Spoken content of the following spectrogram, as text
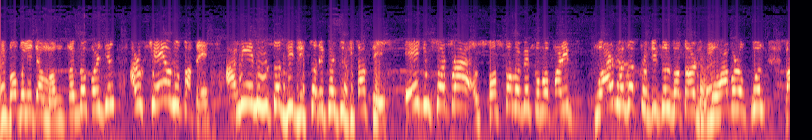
দিব বুলি তেওঁ মন্তব্য কৰিছিল। আৰু সেই অনুপাতে আমি এই মুহূৰ্তত যি দৃশ্য দেখুৱাইছো গীতাশ্ৰী এই দৃশ্যৰ পৰা স্পষ্টভাৱে ক'ব পাৰি পুৱাৰ ভাগত প্ৰতিকূল বতৰ ধুমুহা বৰষুণ বা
